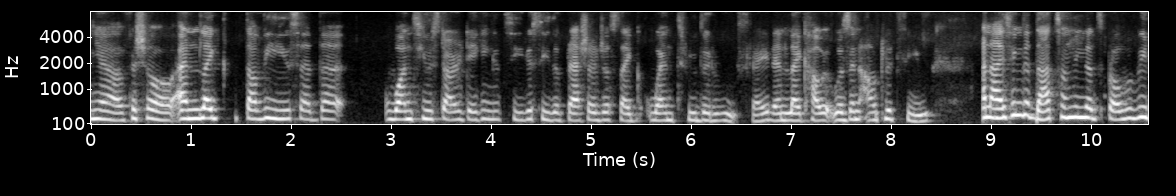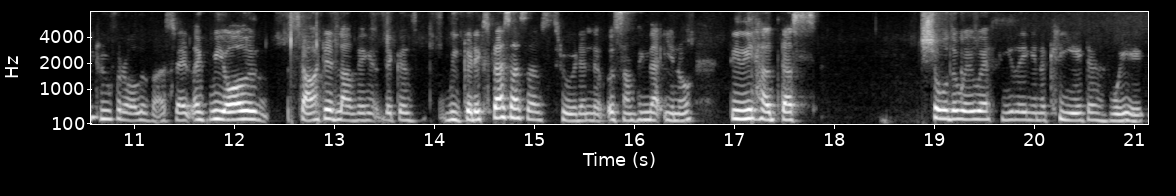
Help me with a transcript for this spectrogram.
Yeah, for sure. And like Tavi, you said that once you started taking it seriously, the pressure just like went through the roof, right? And like how it was an outlet for you. And I think that that's something that's probably true for all of us, right? Like we all started loving it because we could express ourselves through it. And it was something that, you know, really helped us show the way we're feeling in a creative way.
